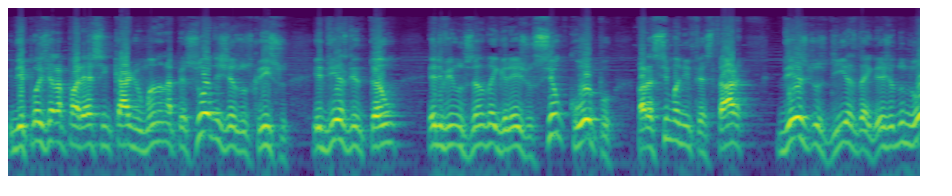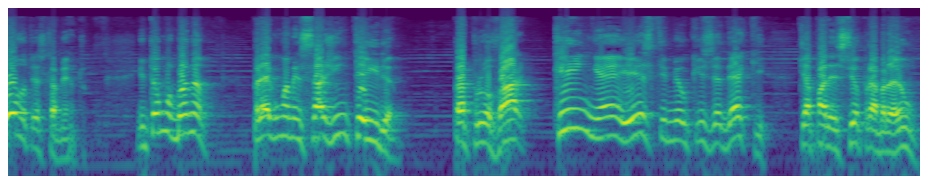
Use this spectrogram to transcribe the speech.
e depois ele aparece em carne humana na pessoa de Jesus Cristo e desde então ele vem usando a igreja, o seu corpo, para se manifestar desde os dias da igreja do Novo Testamento. Então Mubana prega uma mensagem inteira para provar quem é este Melquisedeque que apareceu para Abraão,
